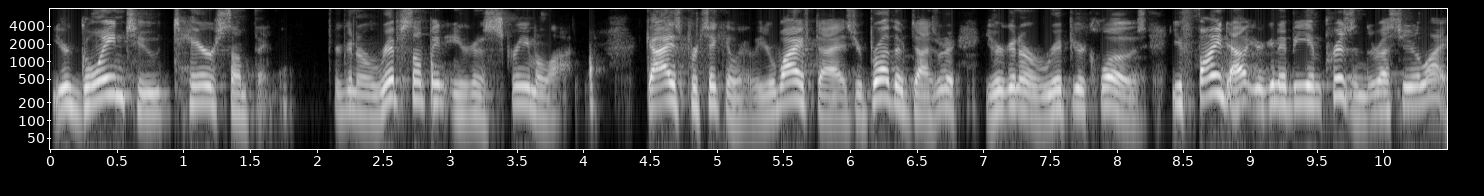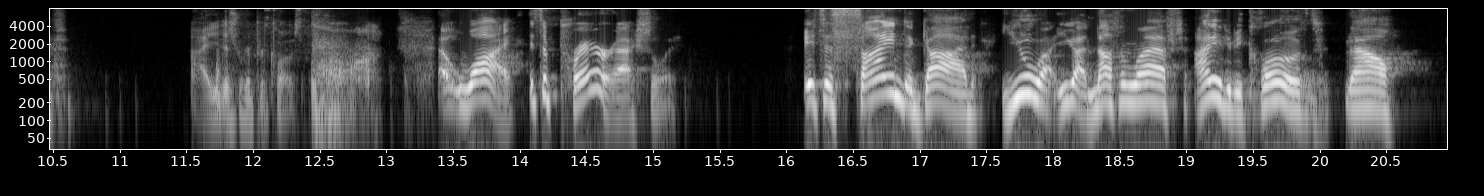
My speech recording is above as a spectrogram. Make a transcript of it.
You're going to tear something. You're going to rip something and you're going to scream a lot. Guys, particularly, your wife dies, your brother dies, whatever, you're going to rip your clothes. You find out you're going to be in prison the rest of your life. Ah, you just rip your clothes. Uh, why? It's a prayer, actually. It's a sign to God, you, you got nothing left. I need to be clothed now.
